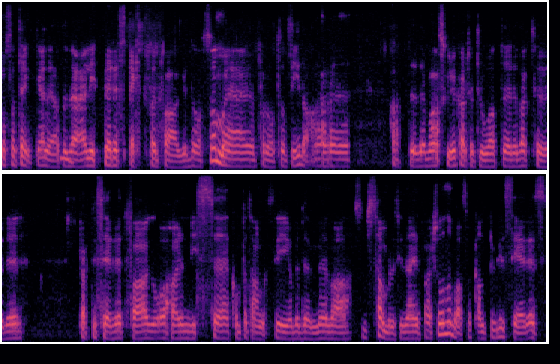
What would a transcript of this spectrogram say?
Og så tenker jeg det at det er litt med respekt for faget også, må jeg få lov til å si. da. Eh, at Man skulle kanskje tro at redaktører praktiserer et fag og har en viss eh, kompetanse i å bedømme hva som samles inn av informasjon, og hva som kan publiseres.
